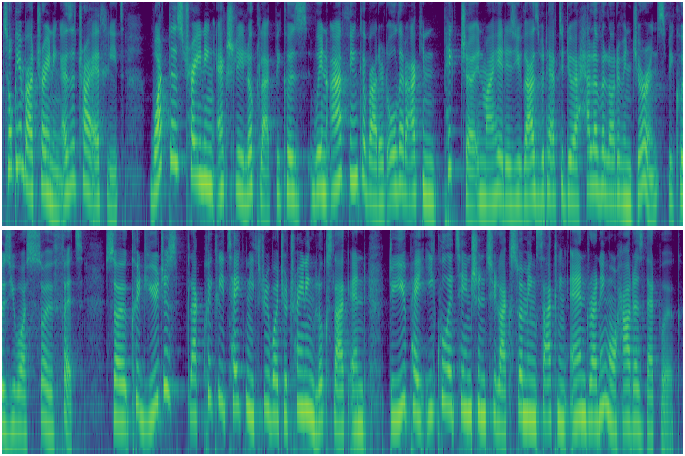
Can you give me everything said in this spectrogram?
talking about training as a triathlete, what does training actually look like? Because when I think about it, all that I can picture in my head is you guys would have to do a hell of a lot of endurance because you are so fit. So could you just like quickly take me through what your training looks like and do you pay equal attention to like swimming, cycling and running or how does that work?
